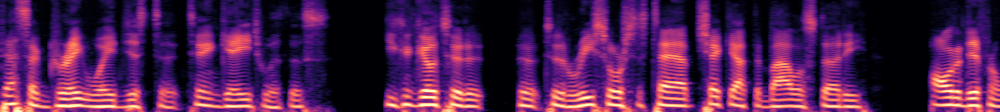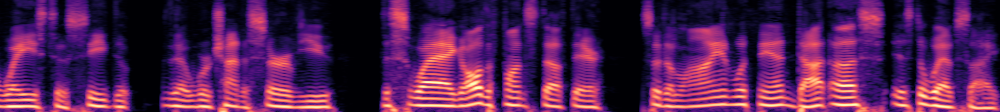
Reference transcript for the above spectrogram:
That's a great way just to, to engage with us. You can go to the, to the resources tab, check out the Bible study, all the different ways to see the, that we're trying to serve you, the swag, all the fun stuff there. So the lionwithin.us is the website.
